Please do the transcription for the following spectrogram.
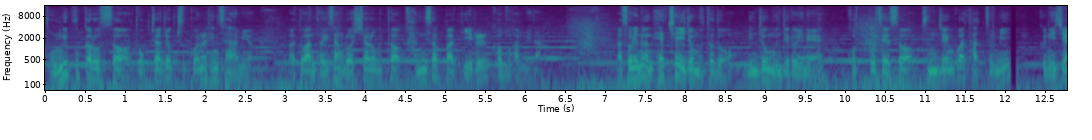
독립국가로서 독자적 주권을 행사하며 어, 또한 더 이상 러시아로부터 간섭받기를 거부합니다. 아, 소련은 해체 이전부터도 민족 문제로 인해 곳곳에서 분쟁과 다툼이 끊이지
